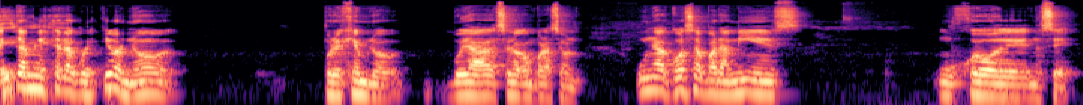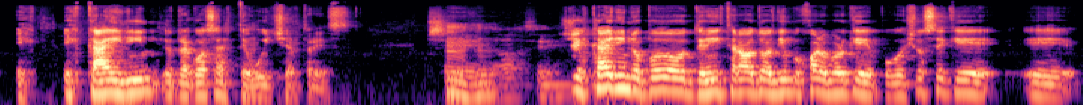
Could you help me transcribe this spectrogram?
Ahí también está la cuestión, ¿no? Por ejemplo, voy a hacer una comparación. Una cosa para mí es un juego de, no sé, Skyrim y otra cosa es The Witcher 3. Sí, Yo Skyrim lo puedo tener instalado todo el tiempo y jugarlo. ¿Por qué? Porque yo sé que eh,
